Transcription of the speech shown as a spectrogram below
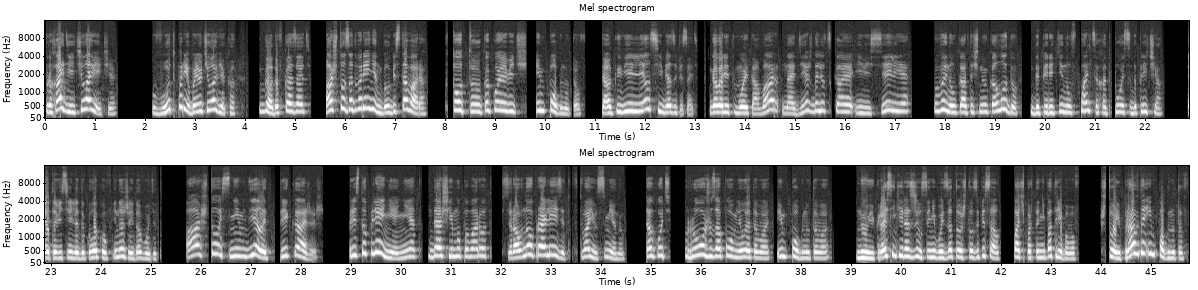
Проходи, человече. Вот прибыль у человека. Гадов казать. А что за дворянин был без товара? Кто-то, какой-вич импогнутов. Так и велел себя записать. Говорит, мой товар – надежда людская и веселье. Вынул карточную колоду, да перекинул в пальцах от пояса до плеча. Это веселье до кулаков и ножей доводит. А что с ним делать прикажешь? Преступления нет, дашь ему поворот, все равно пролезет в твою смену. Так хоть рожу запомнил этого импогнутого. Ну и красненький разжился, небось, за то, что записал пачпорта не потребовав. Что и правда импогнутов?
